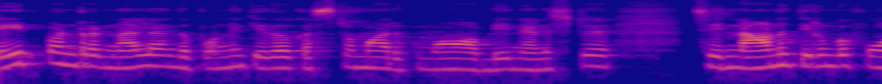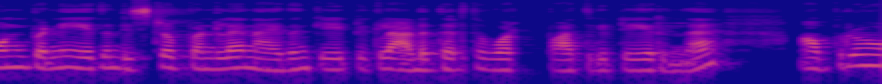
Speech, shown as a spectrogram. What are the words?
லேட் பண்ணுறதுனால அந்த பொண்ணுக்கு ஏதோ கஷ்டமாக இருக்குமோ? அப்படின்னு நினச்சிட்டு சரி நானும் திரும்ப ஃபோன் பண்ணி எதுவும் டிஸ்டர்ப் பண்ணல. நான் எதுவும் கேட்டுக்கல. அடுத்தடுத்த ஒர்க் பார்த்துக்கிட்டே இருந்தேன். அப்புறம்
